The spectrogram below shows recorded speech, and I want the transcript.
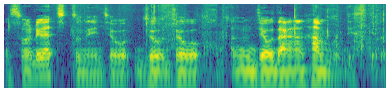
それはちょっとね冗冗冗談半分ですけど。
